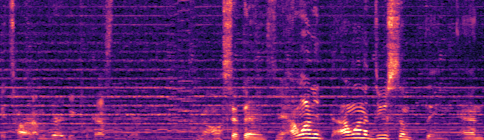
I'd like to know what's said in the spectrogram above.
it's hard. I'm a very big procrastinator. You know, I'll sit there and say, I want to, I want to do something, and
